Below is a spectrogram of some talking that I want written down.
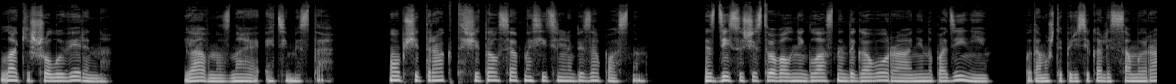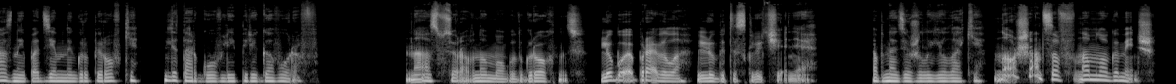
Лаки шел уверенно, явно зная эти места. Общий тракт считался относительно безопасным. Здесь существовал негласный договор о ненападении, потому что пересекались самые разные подземные группировки для торговли и переговоров. «Нас все равно могут грохнуть. Любое правило любит исключение», — обнадежил ее Лаки. «Но шансов намного меньше.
